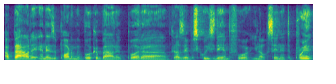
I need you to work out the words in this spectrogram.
about it and there's a part in the book about it, but um, because they were squeezed in before, you know, sending it to print.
